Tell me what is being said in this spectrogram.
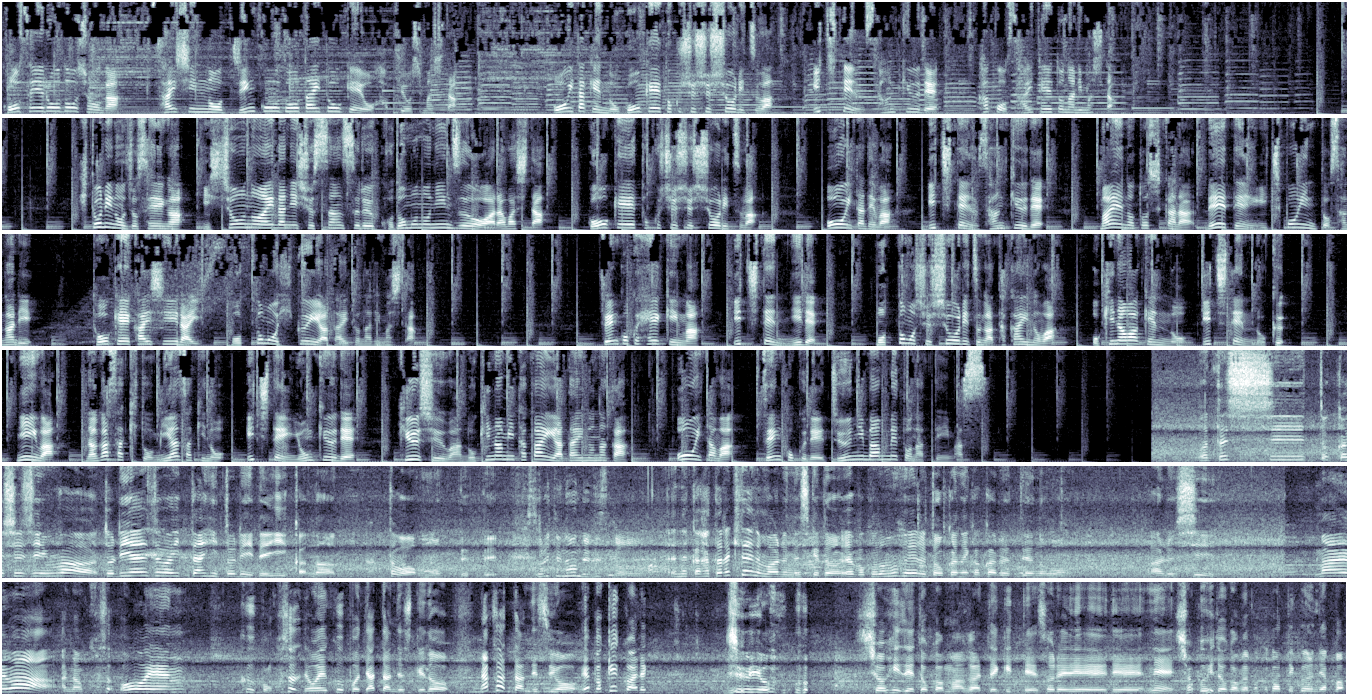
厚生労働省が最新の人口動態統計を発表しました。大分県の合計特殊出生率は1.39で過去最低となりました。1人の女性が一生の間に出産する子どもの人数を表した合計特殊出生率は大分では1.39で前の年から0.1ポイント下がり統計開始以来最も低い値となりました。全国平均は1.2で最も出生率が高いのは沖縄県の1.62位は長崎と宮崎の1.49で九州は軒並み高い値の中大分は全国で12番目となっています。私とか主人はとりあえずは一旦一人でいいかな。とは思ってて。それって何でですか？なんか働きたいのもあるんですけどやっぱ子供増えるとお金かかるっていうのもあるし。前はあの応援クーポン子育て応援クーポンってあったんですけどなかったんですよ。やっぱ結構あれ重要。消費税とかも上がってきてそれでね食費とかもやっぱかかってくるんでやっぱ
